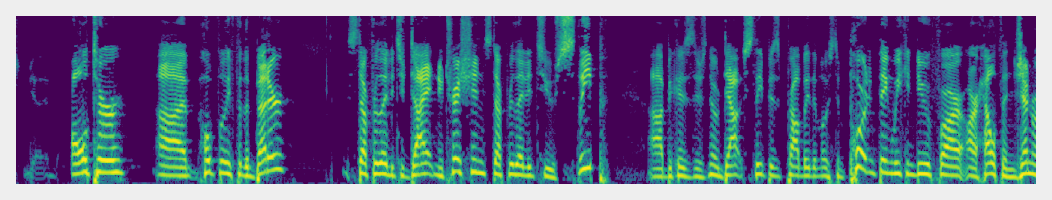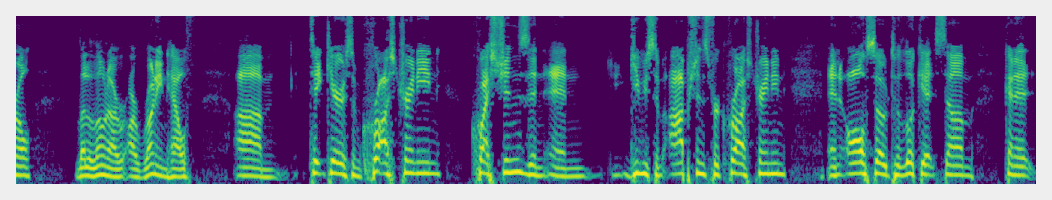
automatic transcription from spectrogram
alter uh, hopefully for the better. Stuff related to diet, nutrition, stuff related to sleep, uh, because there's no doubt sleep is probably the most important thing we can do for our, our health in general, let alone our, our running health. Um, take care of some cross training questions and, and give you some options for cross training, and also to look at some kind of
